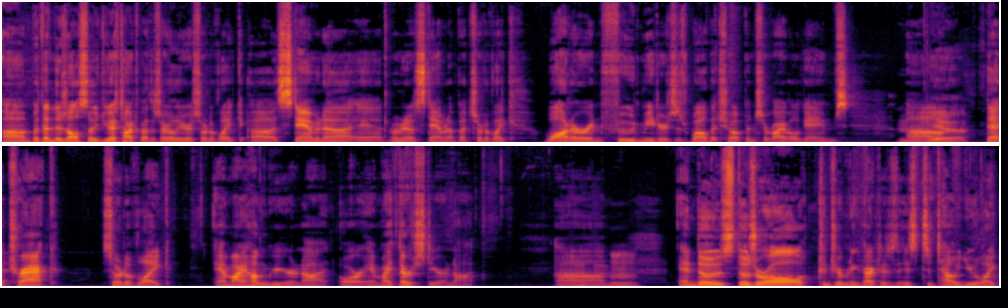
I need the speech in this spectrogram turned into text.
Um, but then there's also you guys talked about this earlier, sort of like uh, stamina and I mean not stamina, but sort of like water and food meters as well that show up in survival games. Um, Yeah. that track sort of like am I hungry or not, or am I thirsty or not. Um, mm-hmm. hmm. And those those are all contributing factors is to tell you like,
